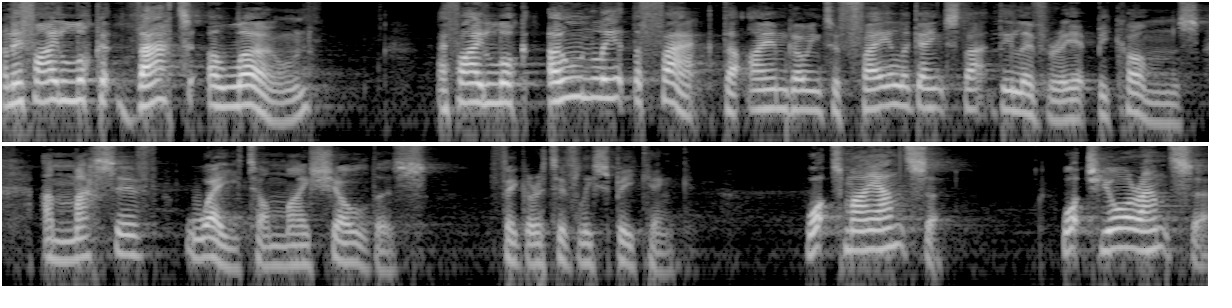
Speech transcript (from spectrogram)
And if I look at that alone, if I look only at the fact that I am going to fail against that delivery, it becomes a massive weight on my shoulders, figuratively speaking. What's my answer? What's your answer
